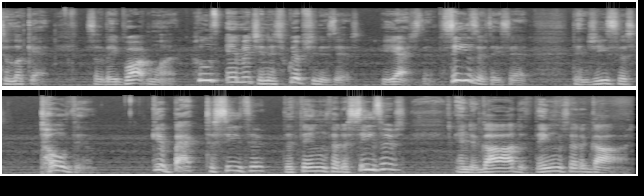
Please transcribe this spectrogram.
to look at. So they brought one. Whose image and inscription is this? He asked them. Caesar, they said. Then Jesus told them, Give back to Caesar the things that are Caesar's, and to God the things that are God.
